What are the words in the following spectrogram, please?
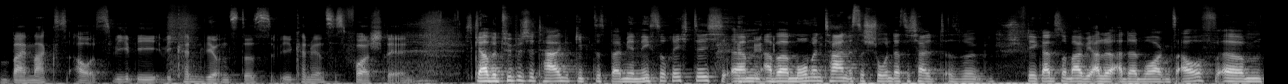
bei Max aus? Wie, wie, wie, können wir uns das, wie können wir uns das vorstellen? Ich glaube, typische Tage gibt es bei mir nicht so richtig, ähm, aber momentan ist es schon, dass ich halt, also ich stehe ganz normal wie alle anderen morgens auf. Ähm,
